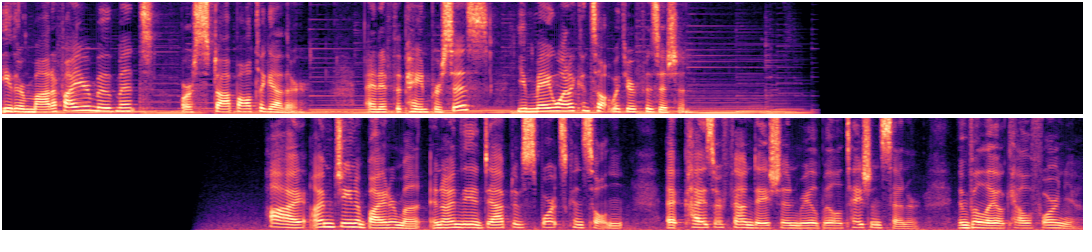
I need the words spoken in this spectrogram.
Either modify your movements or stop altogether. And if the pain persists, you may want to consult with your physician. Hi, I'm Gina Biderman, and I'm the Adaptive Sports Consultant at Kaiser Foundation Rehabilitation Center in Vallejo, California.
